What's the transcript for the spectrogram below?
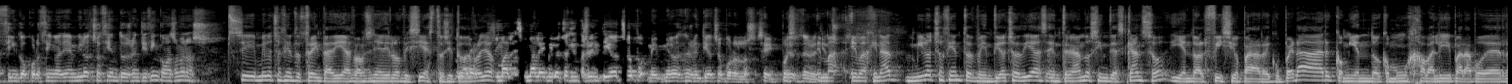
5 por 5 tiene 1825 más o menos. Sí, 1830 días, vamos a añadir los bisiestos y todo el rollo. Súmale, súmale 1828, por- 1828 por los. Sí, Pues 1828. ima- imaginad 1828 días entrenando sin descanso, yendo al fisio para recuperar, comiendo como un jabalí para poder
